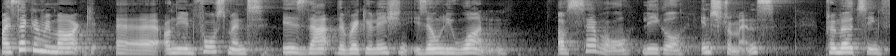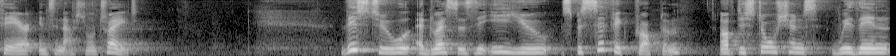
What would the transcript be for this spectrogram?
My second remark uh, on the enforcement is that the regulation is only one of several legal instruments promoting fair international trade. This tool addresses the EU specific problem of distortions within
